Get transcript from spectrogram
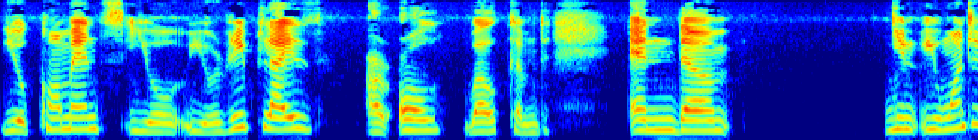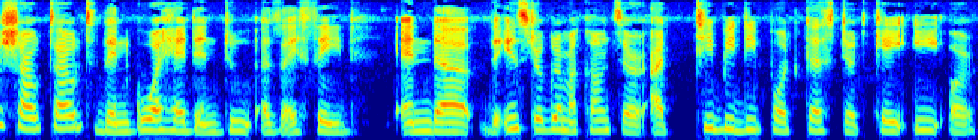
Your comments, your your replies are all welcomed, and um, you you want to shout out, then go ahead and do as I said. And uh, the Instagram accounts are at tbdpodcast.ke or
